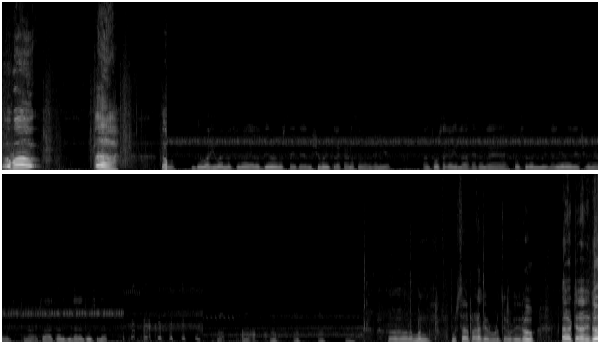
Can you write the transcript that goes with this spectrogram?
ಒಬ್ಬ ದೆವ್ವ ಗಿವ ಅನ್ನೋದಕ್ಕಿಂತ ಯಾರೋ ದೇವರು ಅನ್ನಿಸ್ತಾ ಇದೆ ಋಷಿಮುನಿ ಥರ ಕಾಣಿಸೋದು ಗಣಿಗೆ ನಾನು ತೋರ್ಸೋಕ್ಕಾಗಿಲ್ಲ ಯಾಕಂದರೆ ತೋರಿಸಿದ್ರೆ ನನಗೇನೋ ಹೆಚ್ಚು ಕಮ್ಮಿ ಆಗ್ಬಿಡ್ತಿತ್ತು ಸೊ ಆ ಕಾರಣದಿಂದ ನಾನು ತೋರಿಸಿಲ್ಲ ಓಹೋ ನಮ್ಮನ್ನ ಮಿಸ್ಸಾರ ಪ್ರಾಣ ತೆಗೆದ್ಬಿಡುತ್ತೆ ಬಿಡು ಇದು ಅಲ್ಲ ಟೆರರ್ ಇದು?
